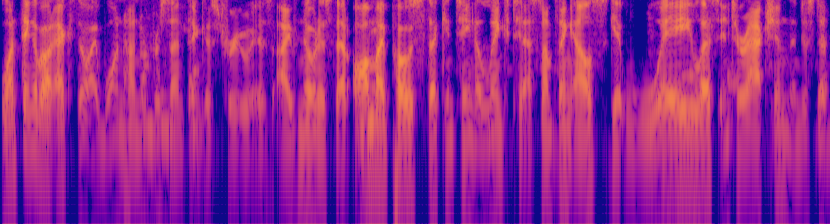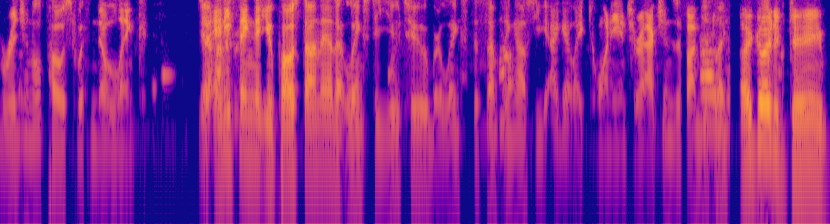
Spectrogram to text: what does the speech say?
one thing about X though, I 100% think is true is I've noticed that all my posts that contain a link to something else get way less interaction than just an original post with no link. So Yeah, anything that you post on there that links to YouTube or links to something else, you, I get like 20 interactions. If I'm just like, I got a game,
